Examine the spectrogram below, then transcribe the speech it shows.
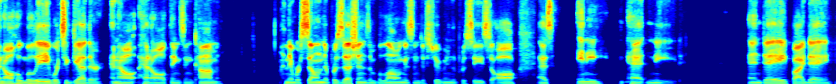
and all who believed were together and all, had all things in common. And they were selling their possessions and belongings and distributing the proceeds to all as any had need. And day by day,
